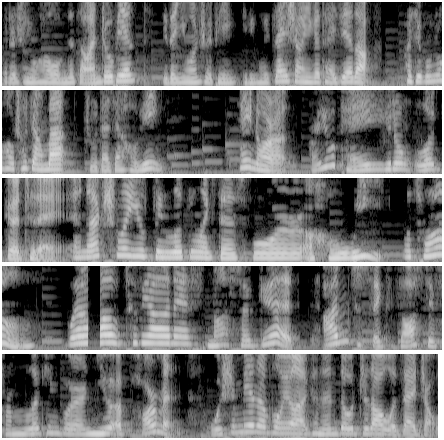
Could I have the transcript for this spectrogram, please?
或者是用好我们的早安周边，你的英文水平一定会再上一个台阶的。快去公众号抽奖吧，祝大家好运！Hey Nora, are you okay? You don't look good today. And actually, you've been looking like this for a whole week. What's wrong? Well, to be honest, not so good. I'm just exhausted from looking for a new apartment. 我身边的朋友啊，可能都知道我在找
